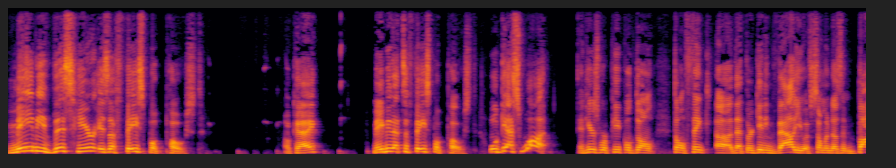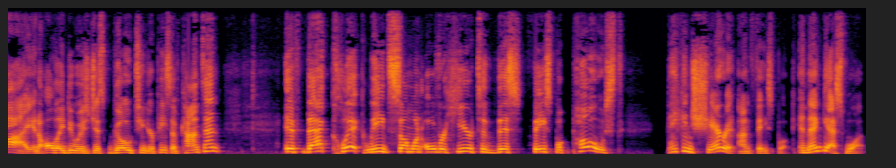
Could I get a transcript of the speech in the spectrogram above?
Maybe this here is a Facebook post. Okay. Maybe that's a Facebook post. Well, guess what? And here's where people don't don't think uh, that they're getting value if someone doesn't buy and all they do is just go to your piece of content. If that click leads someone over here to this Facebook post, they can share it on Facebook. And then guess what?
